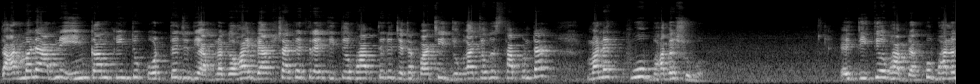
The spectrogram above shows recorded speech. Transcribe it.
তার মানে আপনি ইনকাম কিন্তু করতে যদি আপনাকে হয়, ব্যবসা ক্ষেত্রে তৃতীয় ভাব থেকে যেটা পাচ্ছি যোগাযোগের স্থাপনটা মানে খুবভাবে শুভ। এই তৃতীয় ভাবটা, খুব ভালো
